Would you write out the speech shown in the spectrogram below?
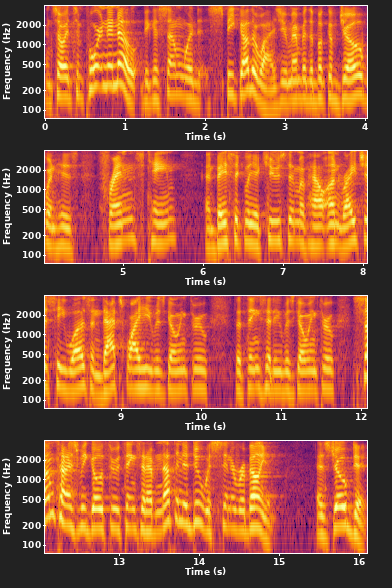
And so it's important to note because some would speak otherwise. You remember the book of Job when his friends came and basically accused him of how unrighteous he was, and that's why he was going through the things that he was going through. Sometimes we go through things that have nothing to do with sin or rebellion, as Job did.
